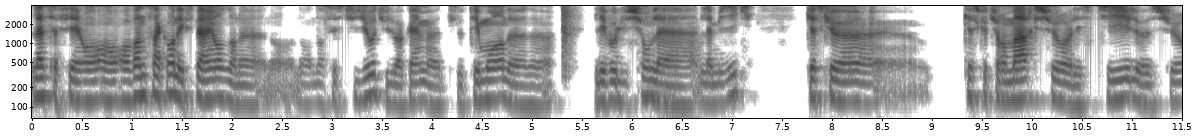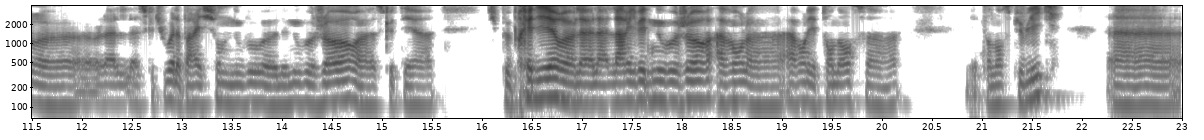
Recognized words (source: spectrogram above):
Là, ça fait en, 25 ans d'expérience dans, dans, ces studios, tu dois quand même être le témoin de, l'évolution de, la, musique. Qu'est-ce que, qu'est-ce que tu remarques sur les styles, sur ce que tu vois l'apparition de nouveaux, de nouveaux genres Est-ce que tu es tu peux prédire l'arrivée de nouveaux genres avant, avant les, tendances, les tendances publiques. Euh,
